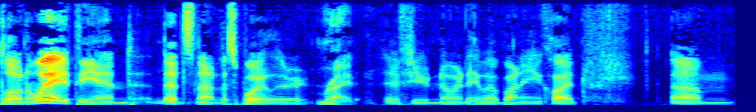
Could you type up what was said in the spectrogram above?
blown away at the end, that's not a spoiler Right. if you know anything about Bonnie and Clyde. Um,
